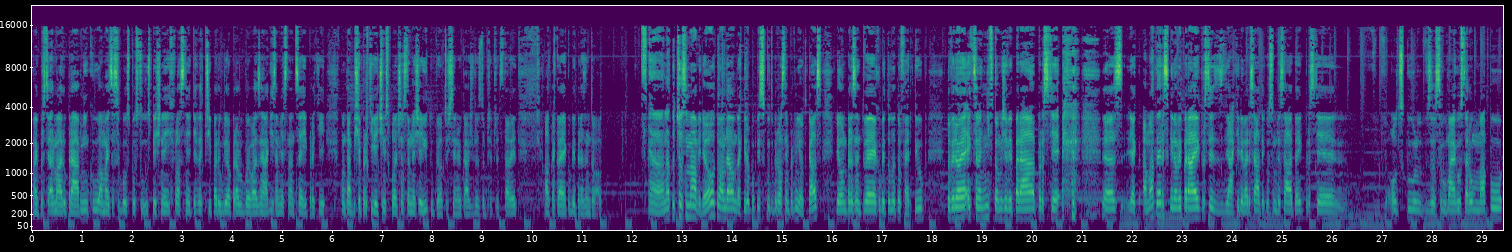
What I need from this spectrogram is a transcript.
mají prostě armádu právníků a mají za sebou spoustu úspěšných vlastně těchto případů, kdy opravdu bojovali za nějaký zaměstnance i proti, on tam píše proti větším společnostem než je YouTube, jo, což si nedokážu dost dobře představit, ale takhle jakoby prezentoval. Natočil s má video, to vám dávám taky do popisku, to byl vlastně první odkaz, kde on prezentuje jakoby tohleto Fairtube. To video je excelentní v tom, že vypadá prostě eh, jak amatérsky, no vypadá jak prostě z nějakých 90. 80. prostě old school, za sebou má nějakou starou mapu,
